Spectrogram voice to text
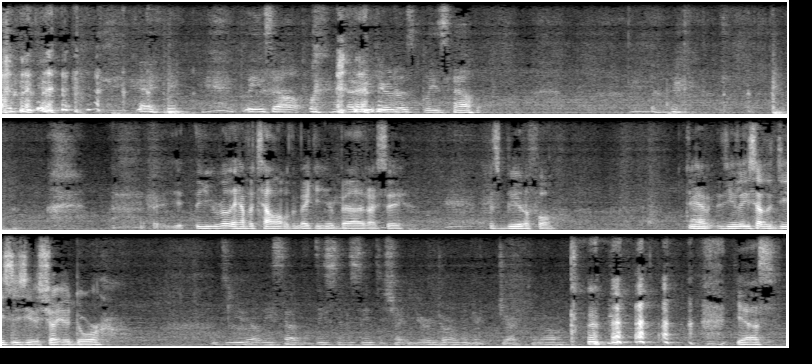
please help. If you hear this, please help. You- You really have a talent with making your bed. I see. It's beautiful. Do you have? Do you at least have the decency to shut your door? Do you at least have the decency to shut your door when you're jerking off? Yes.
